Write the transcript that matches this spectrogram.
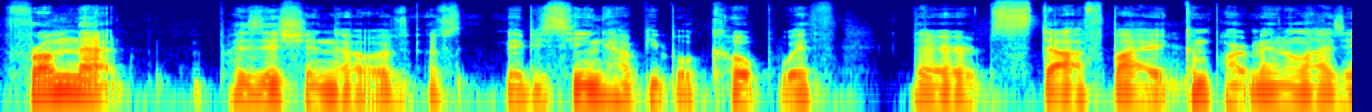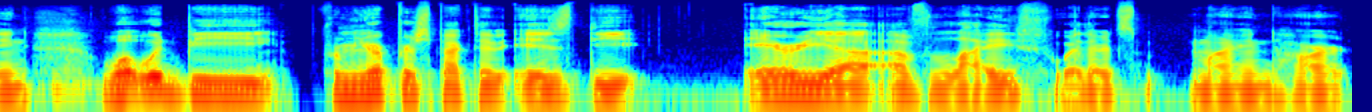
from that position though of, of maybe seeing how people cope with their stuff by compartmentalizing, what would be from your perspective is the area of life, whether it's mind, heart,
